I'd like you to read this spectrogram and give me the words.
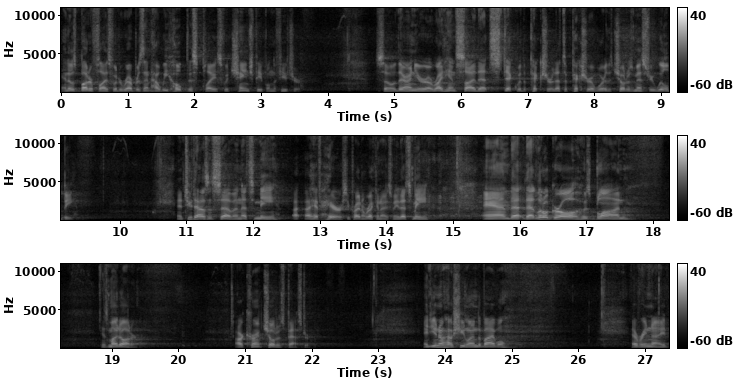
And those butterflies would represent how we hope this place would change people in the future. So, there on your uh, right hand side, that stick with a picture, that's a picture of where the children's ministry will be. In 2007, that's me. I, I have hair, so you probably don't recognize me. That's me. And that, that little girl who's blonde is my daughter, our current children's pastor. And you know how she learned the Bible? Every night,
